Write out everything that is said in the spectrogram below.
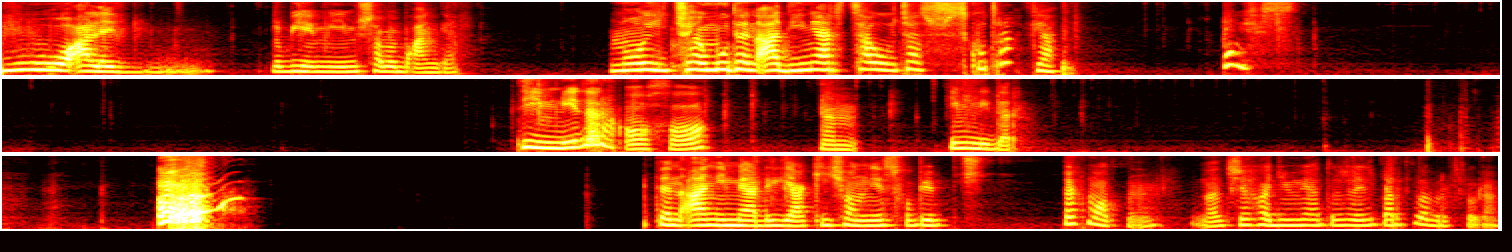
Ło, ale zrobiłem im szababangę. No i czemu ten Adiniar cały czas wszystko trafia? O jest. Team leader? Oho. Team leader. Ten animiar jakiś, on jest sobie wszechmocny. Znaczy chodzi mi o to, że jest bardzo dobry w grę.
